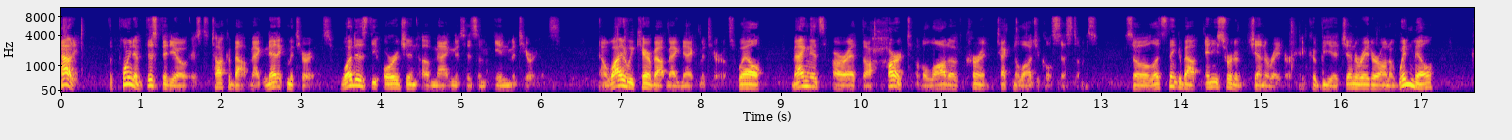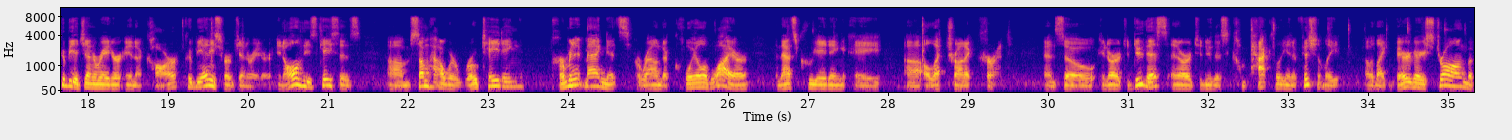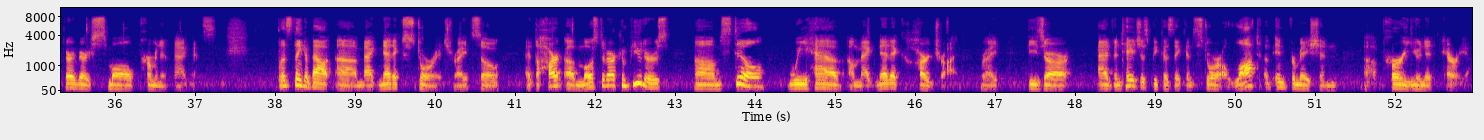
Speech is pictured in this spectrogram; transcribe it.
Howdy! The point of this video is to talk about magnetic materials. What is the origin of magnetism in materials? Now why do we care about magnetic materials? Well, magnets are at the heart of a lot of current technological systems. So let's think about any sort of generator. It could be a generator on a windmill, could be a generator in a car, could be any sort of generator. In all of these cases, um, somehow we're rotating permanent magnets around a coil of wire, and that's creating a uh, electronic current. And so in order to do this, in order to do this compactly and efficiently, I would like very, very strong but very, very small permanent magnets. Let's think about uh, magnetic storage, right? So at the heart of most of our computers, um, still we have a magnetic hard drive, right? These are advantageous because they can store a lot of information uh, per unit area.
